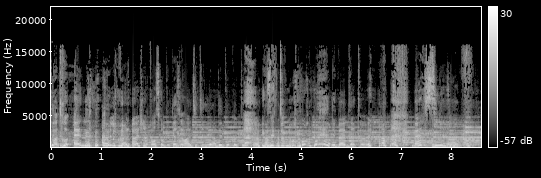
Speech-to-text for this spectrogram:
votre haine. voilà, je pense qu'en tout cas, ça aura titillé un des deux côtés. quoi. Exactement. Et bah, à bientôt. Merci. euh,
